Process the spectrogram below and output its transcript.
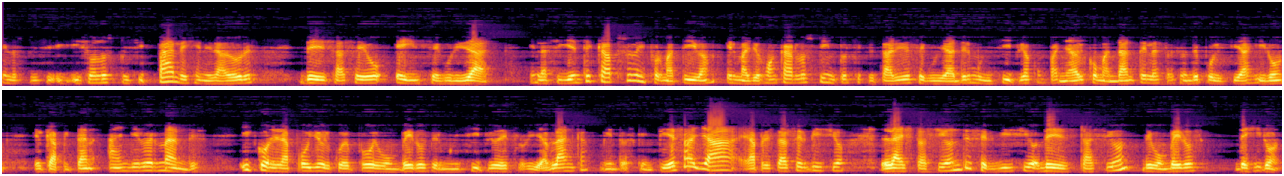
y son los principales generadores de desaseo e inseguridad. En la siguiente cápsula informativa, el mayor Juan Carlos Pinto, el secretario de Seguridad del municipio, acompañado del comandante de la estación de policía Girón, el capitán Ángelo Hernández, y con el apoyo del cuerpo de bomberos del municipio de Florida Blanca, mientras que empieza ya a prestar servicio la estación de servicio de estación de bomberos de Girón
